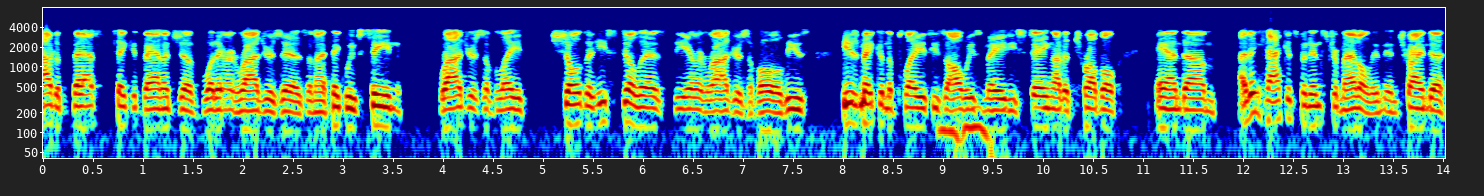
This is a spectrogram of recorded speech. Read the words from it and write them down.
how to best take advantage of what Aaron Rodgers is. And I think we've seen Rodgers of late show that he still is the Aaron Rodgers of old. He's he's making the plays he's always mm-hmm. made. He's staying out of trouble, and um, I think Hackett's been instrumental in, in trying to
